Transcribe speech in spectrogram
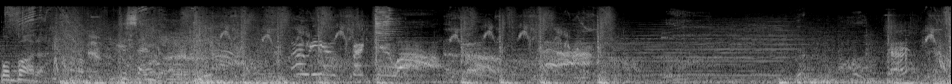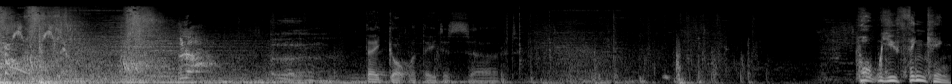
Bombarda! Descendo! Who do you think you are? They got what they deserved. What were you thinking?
